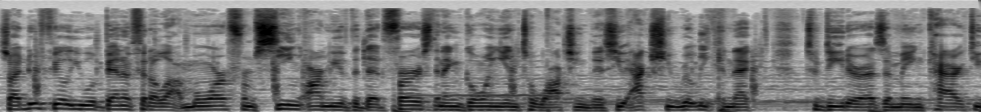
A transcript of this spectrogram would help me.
So I do feel you would benefit a lot more from seeing Army of the Dead first and then going into watching this. You actually really connect to Dieter as a main character.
